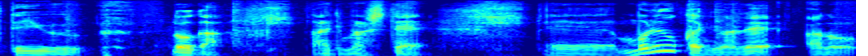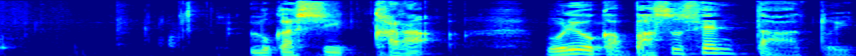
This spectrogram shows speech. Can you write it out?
っていうのがありまして、えー盛岡にはね、あの、昔から盛岡バスセンターといっ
